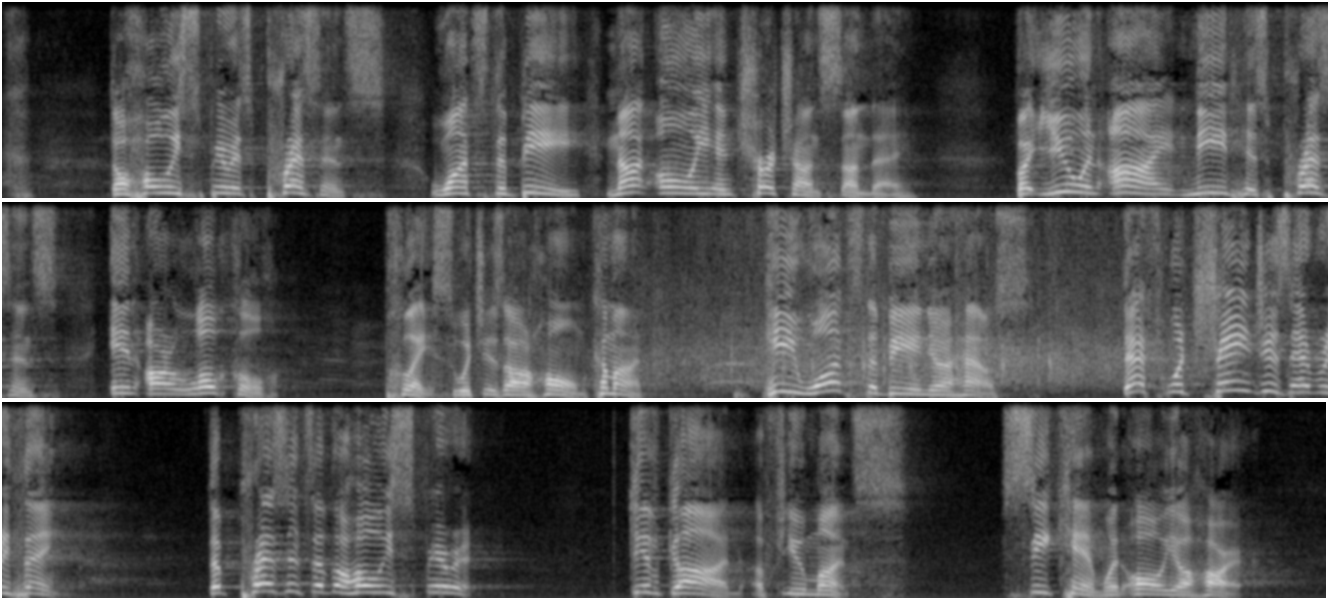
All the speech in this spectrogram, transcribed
The Holy Spirit's presence wants to be not only in church on Sunday, but you and I need his presence in our local place, which is our home. Come on. He wants to be in your house. That's what changes everything. The presence of the Holy Spirit. Give God a few months. Seek Him with all your heart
